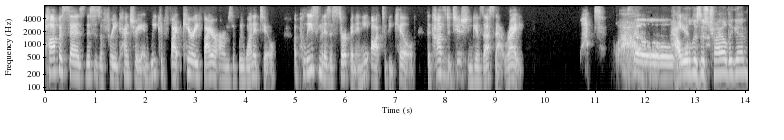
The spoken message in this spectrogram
papa says this is a free country and we could fi- carry firearms if we wanted to a policeman is a serpent and he ought to be killed. The hmm. Constitution mm. gives us that right. What? Wow. So, how yeah. old is this child again?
